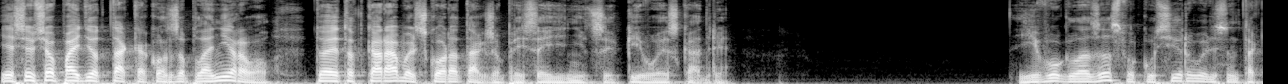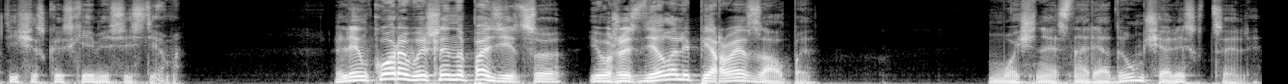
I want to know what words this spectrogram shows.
Если все пойдет так, как он запланировал, то этот корабль скоро также присоединится к его эскадре. Его глаза сфокусировались на тактической схеме системы. Линкоры вышли на позицию и уже сделали первые залпы. Мощные снаряды умчались к цели.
